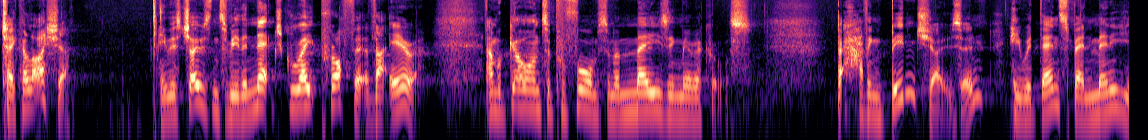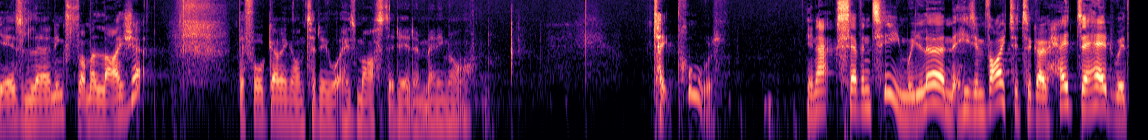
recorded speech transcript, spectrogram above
Take Elisha. He was chosen to be the next great prophet of that era and would go on to perform some amazing miracles. But having been chosen, he would then spend many years learning from Elijah before going on to do what his master did and many more. Take Paul. In Acts 17, we learn that he's invited to go head to head with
